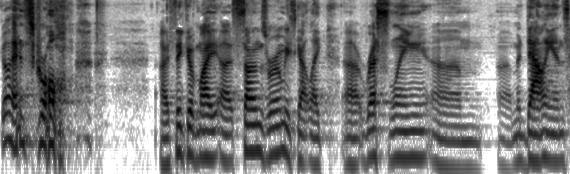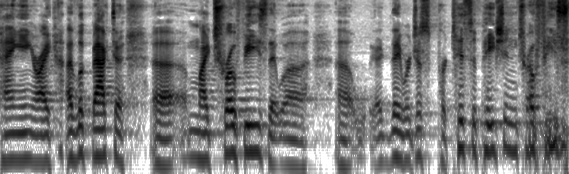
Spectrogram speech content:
Go ahead and scroll. I think of my uh, son's room. He's got like uh, wrestling um, uh, medallions hanging, or I, I look back to uh, my trophies that uh, uh, they were just participation trophies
